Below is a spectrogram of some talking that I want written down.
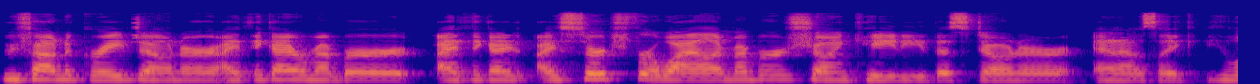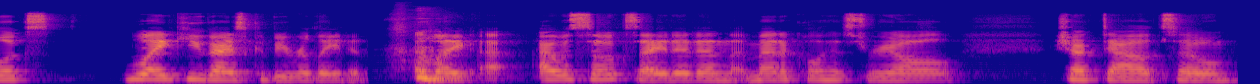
We found a great donor. I think I remember I think I, I searched for a while. I remember showing Katie this donor and I was like, he looks like you guys could be related. like I was so excited and the medical history all checked out. So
